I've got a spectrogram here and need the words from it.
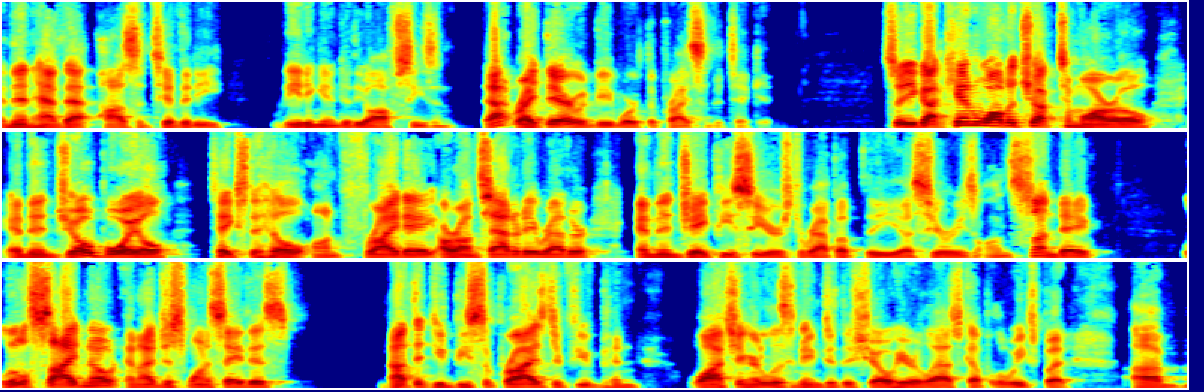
and then have that positivity leading into the offseason? That right there would be worth the price of a ticket. So you got Ken Waldichuk tomorrow, and then Joe Boyle takes the hill on Friday or on Saturday rather, and then JP Sears to wrap up the uh, series on Sunday. A little side note, and I just want to say this: not that you'd be surprised if you've been watching or listening to the show here the last couple of weeks, but um,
